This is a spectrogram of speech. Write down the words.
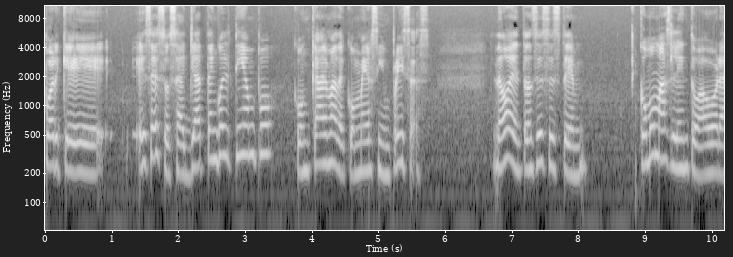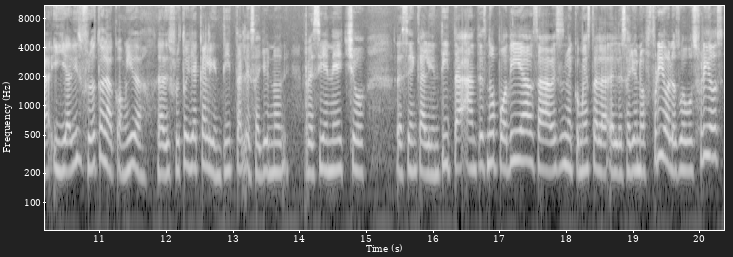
porque es eso, o sea, ya tengo el tiempo con calma de comer sin prisas, ¿no? Entonces, este, como más lento ahora y ya disfruto la comida, la disfruto ya calientita, el desayuno recién hecho, recién calientita. Antes no podía, o sea, a veces me comía hasta el desayuno frío, los huevos fríos,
